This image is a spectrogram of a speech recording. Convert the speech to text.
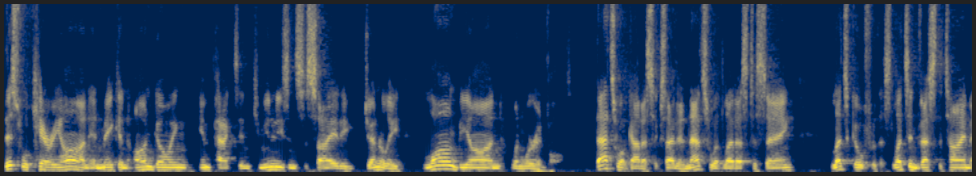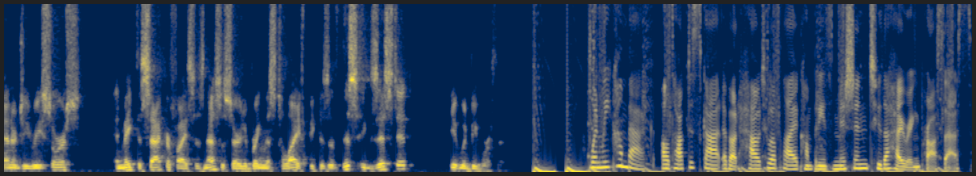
this will carry on and make an ongoing impact in communities and society generally long beyond when we're involved. That's what got us excited. And that's what led us to saying, let's go for this. Let's invest the time, energy, resource, and make the sacrifices necessary to bring this to life. Because if this existed, it would be worth it. When we come back, I'll talk to Scott about how to apply a company's mission to the hiring process.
